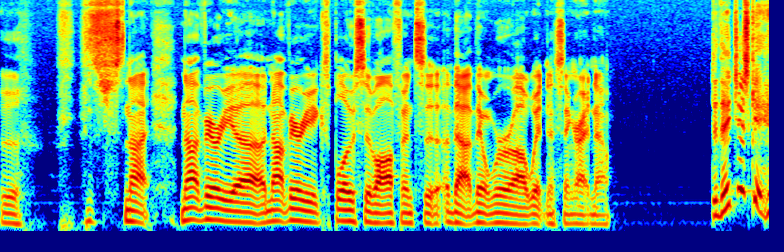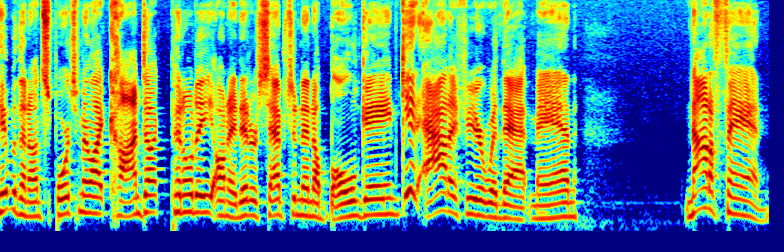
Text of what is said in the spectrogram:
ugh. it's just not not very uh, not very explosive offense uh, that that we're uh, witnessing right now. Did they just get hit with an unsportsmanlike conduct penalty on an interception in a bowl game? Get out of here with that, man. Not a fan.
